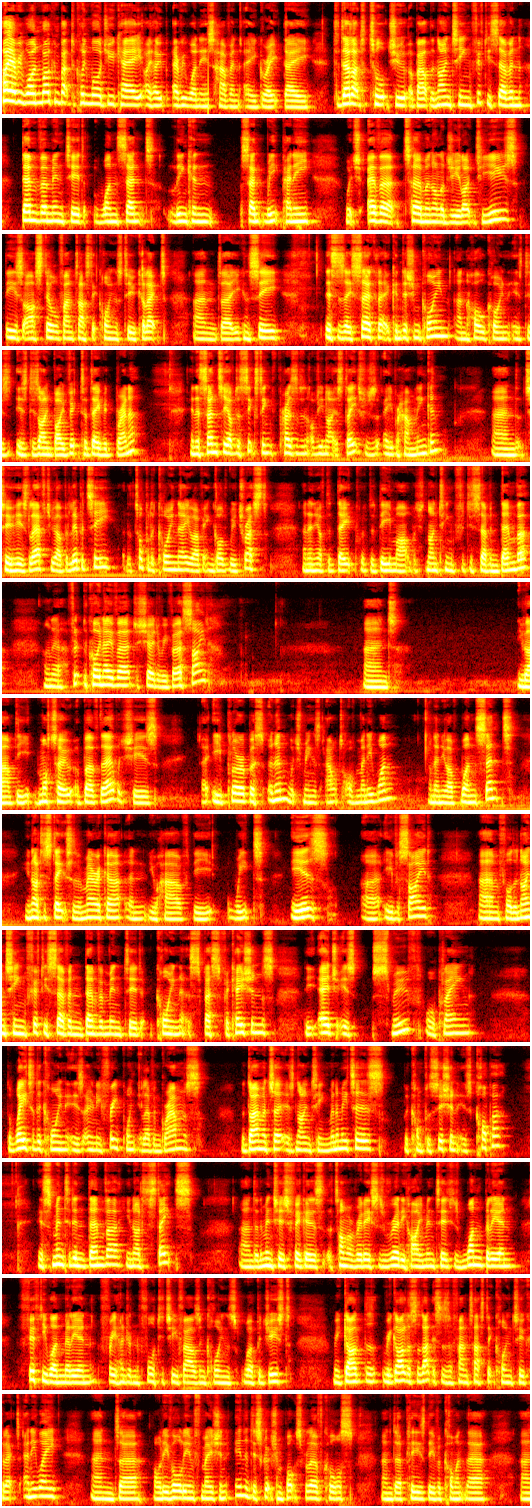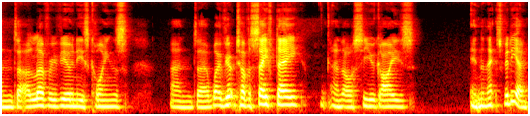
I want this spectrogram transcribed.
Hi everyone, welcome back to Coin World UK. I hope everyone is having a great day. Today I'd like to talk to you about the 1957 Denver minted one cent Lincoln cent wheat penny, whichever terminology you like to use. These are still fantastic coins to collect, and uh, you can see this is a circulated condition coin, and the whole coin is des is designed by Victor David Brenner. In the you have the 16th President of the United States, which is Abraham Lincoln. And to his left, you have Liberty. At the top of the coin there, you have In God We Trust. And then you have the date with the D mark, which is 1957 Denver. I'm going to flip the coin over to show the reverse side. And you have the motto above there, which is uh, E pluribus unum, which means out of many one. And then you have one cent United States of America, and you have the wheat ears uh, either side. Um, for the 1957 Denver minted coin specifications, the edge is smooth or plain. The weight of the coin is only 3.11 grams. The diameter is 19 millimeters. The composition is copper. It's minted in Denver, United States and the mintage figures at the time of release is really high mintage is 1 billion 51 million 342,000 coins were produced. Regardless regardless of that this is a fantastic coin to collect anyway. And uh, I'll leave all the information in the description box below of course. And uh, please leave a comment there. And uh, I love reviewing these coins. And uh, whatever you're up to have a safe day. And I'll see you guys in the next video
